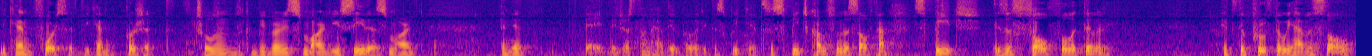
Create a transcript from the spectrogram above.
you can't force it. You can't push it children could be very smart. You see they're smart, and yet they, they just don't have the ability to speak yet. So speech comes from the self Speech is a soulful activity. It's the proof that we have a soul.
